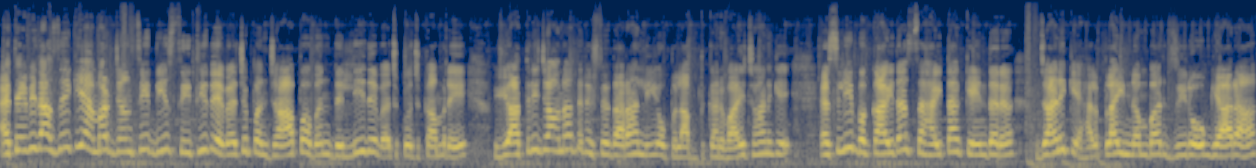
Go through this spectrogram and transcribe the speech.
ਇੱਥੇ ਇਹ ਵੀ ਦੱਸਦੇ ਕਿ ਐਮਰਜੈਂਸੀ ਦੀ ਸਥਿਤੀ ਦੇ ਵਿੱਚ ਪੰਜਾਬ ਭਵਨ ਦਿੱਲੀ ਦੇ ਵਿੱਚ ਕੁਝ ਕਮਰੇ ਯਾਤਰੀ ਜਾਂ ਉਹਨਾਂ ਦੇ ਰਿਸ਼ਤੇਦਾਰਾਂ ਲਈ ਉਪਲਬਧ ਕਰਵਾਏ ਜਾਣਗੇ। ਇਸ ਲਈ ਬਕਾਇਦਾ ਸਹਾਇਤਾ ਕੇਂਦਰ, ਜਾਣੀ ਕਿ ਹੈਲਪਲਾਈਨ ਨੰਬਰ 011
